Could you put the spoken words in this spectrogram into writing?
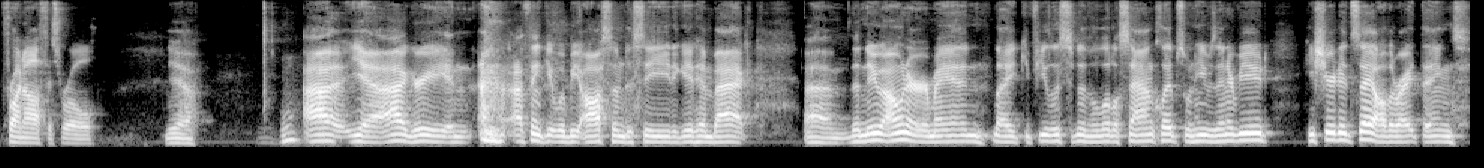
front office role. Yeah. Mhm. I yeah, I agree, and I think it would be awesome to see to get him back. Um, the new owner, man, like if you listen to the little sound clips when he was interviewed, he sure did say all the right things.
